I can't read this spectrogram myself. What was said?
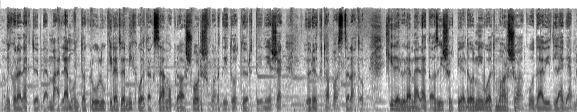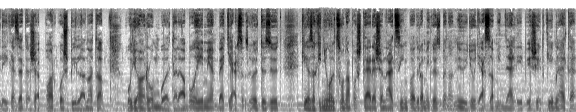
amikor a legtöbben már lemondtak róluk, illetve mik voltak számukra a sorsfordító történések, örök tapasztalatok. Kiderül emellett az is, hogy például mi volt Marsalkó Dávid legemlékezetesebb parkos pillanata, hogyan rombolta le a bohémien betyársz az öltözőt, ki az, aki 8 hónapos teresen állt színpadra, miközben a nőgyógyásza minden lépését kémlelte,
